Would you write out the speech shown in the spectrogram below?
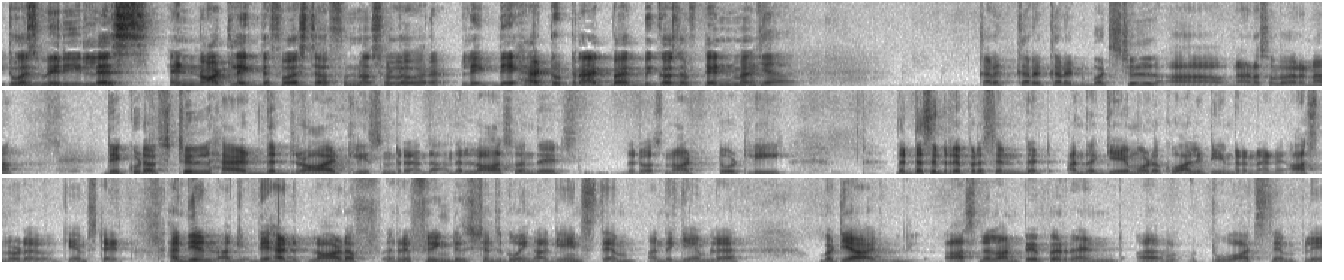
It was very less and not like the first half நான் சொல்ல வரேன். Like they had to track back because of ten men correct correct correct but still நான் என்ன சொல்ல வரேன்னா they could have still had the draw அட்லீஸ்ட்ன்ற அந்த அந்த லாஸ் வந்து it's that was not totally that doesn't represent that அந்த கேமோட குவாலிட்டின்ற நான் ஆசனோட game style and then they had lot of refereeing decisions going against them அந்த கேமில் but yeah Arsenal on paper and to watch them play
